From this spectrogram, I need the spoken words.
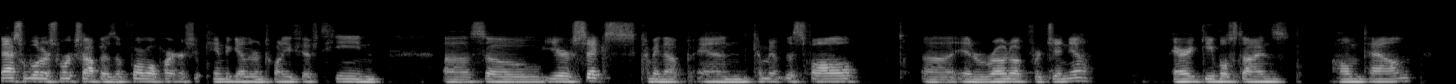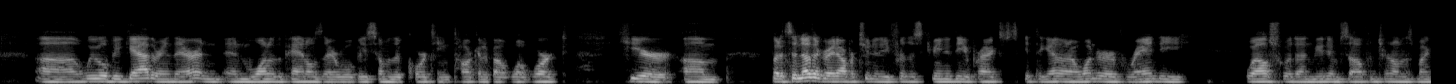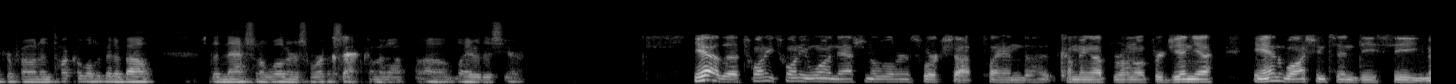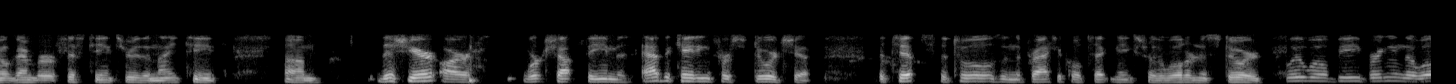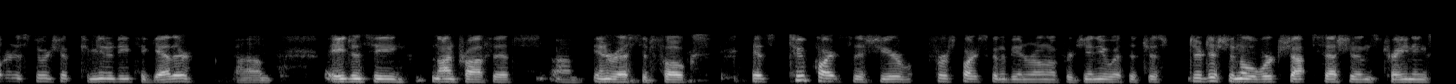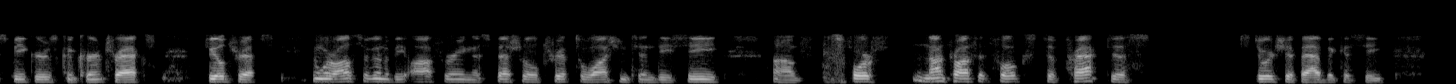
National Wilderness Workshop as a formal partnership came together in 2015. Uh, so year six coming up and coming up this fall uh, in Roanoke, Virginia, Eric Giebelstein's hometown. Uh, we will be gathering there, and, and one of the panels there will be some of the core team talking about what worked here. Um, but it's another great opportunity for this community of practice to get together. And I wonder if Randy Welsh would unmute himself and turn on his microphone and talk a little bit about the National Wilderness Workshop coming up uh, later this year. Yeah, the 2021 National Wilderness Workshop planned uh, coming up Roanoke, Virginia, and Washington, D.C., November 15th through the 19th. Um, this year, our workshop theme is advocating for stewardship the tips, the tools, and the practical techniques for the wilderness steward. We will be bringing the wilderness stewardship community together. Um, agency, nonprofits, um, interested folks. It's two parts this year. First part's going to be in Roanoke, Virginia, with the just traditional workshop sessions, training, speakers, concurrent tracks, field trips. And we're also going to be offering a special trip to Washington, D.C. Uh, for nonprofit folks to practice stewardship advocacy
